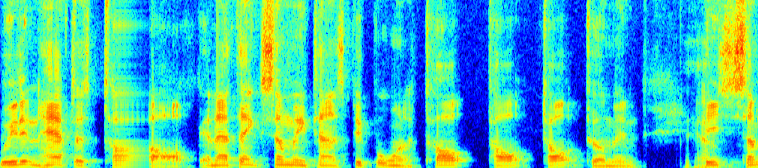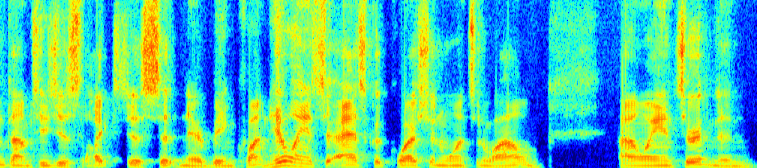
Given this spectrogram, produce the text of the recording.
we didn't have to talk. And I think so many times people want to talk, talk, talk to him. And yeah. he sometimes he just likes just sitting there being quiet. He'll answer, ask a question once in a while, and I'll answer it. And then,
